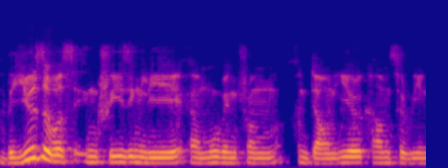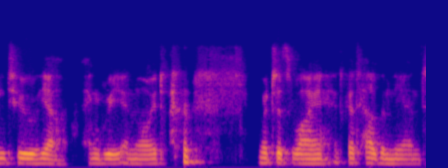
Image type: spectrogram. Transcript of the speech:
the user was increasingly uh, moving from down here, calm, serene to, yeah, angry, annoyed, which is why it got help in the end.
